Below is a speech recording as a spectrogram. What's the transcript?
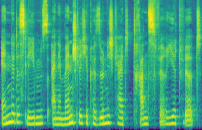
Ende des Lebens eine menschliche Persönlichkeit transferiert wird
